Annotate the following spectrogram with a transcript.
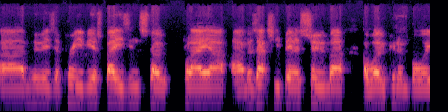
um, who is a previous Basingstoke player, um, has actually been a Suma, a Wokingham boy,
